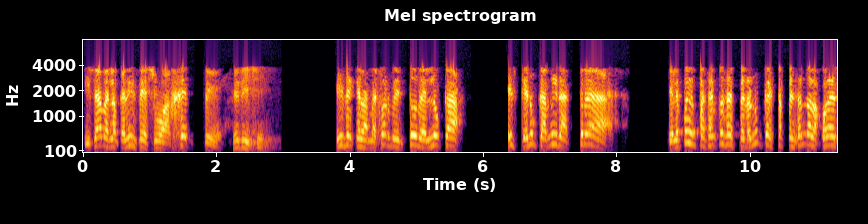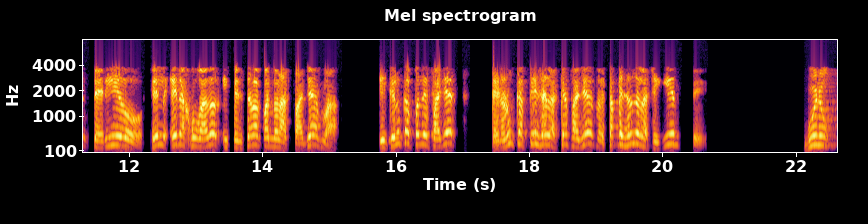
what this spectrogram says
y sabes lo que dice su agente. ¿Qué dice? Dice que la mejor virtud de Luca es que nunca mira atrás, que le pueden pasar cosas, pero nunca está pensando en la jugada anterior. Él era jugador y pensaba cuando las fallaba. Y que Luca puede fallar, pero nunca piensa en las que ha fallado, está pensando en la siguiente. Bueno,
